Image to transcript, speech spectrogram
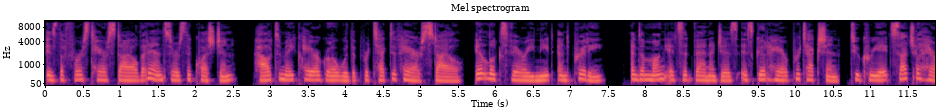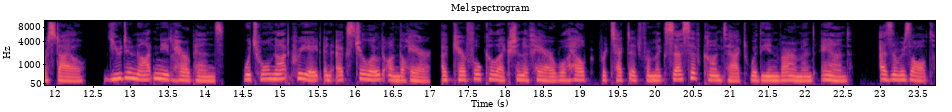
is the first hairstyle that answers the question, How to make hair grow with a protective hairstyle. It looks very neat and pretty, and among its advantages is good hair protection. To create such a hairstyle, you do not need hairpins, which will not create an extra load on the hair. A careful collection of hair will help protect it from excessive contact with the environment and, as a result,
